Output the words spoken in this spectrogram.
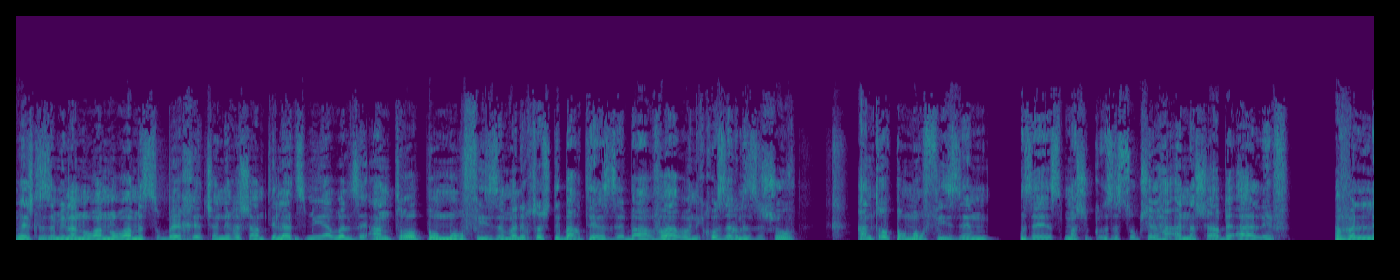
ויש לזה מילה נורא נורא מסובכת שאני רשמתי לעצמי, אבל זה אנתרופומורפיזם, ואני חושב שדיברתי על זה בעבר, ואני חוזר לזה שוב. אנתרופומורפיזם זה, משהו, זה סוג של האנשה באלף, אבל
